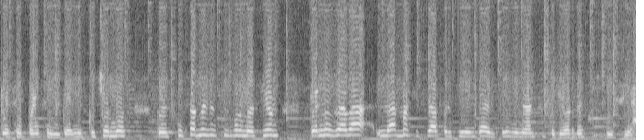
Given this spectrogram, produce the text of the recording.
que se presenten. Escuchemos pues justamente esta información que nos daba la magistrada presidenta del Tribunal Superior de Justicia.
